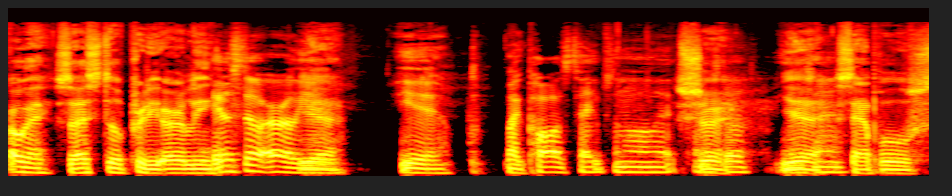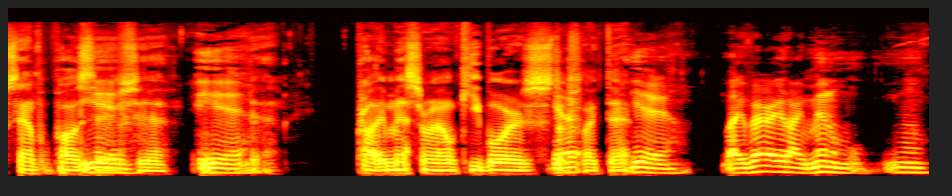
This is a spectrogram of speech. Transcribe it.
Okay, so that's still pretty early. It was still early. Yeah. Yeah. Like pause tapes and all that. kind of Sure. stuff, you know what I'm Yeah, sample sample pause Yeah. tapes. Yeah, Yeah. Yeah. probably mess around with keyboards, stuff Yeah. like that. Yeah. Like very like minimal, you know?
